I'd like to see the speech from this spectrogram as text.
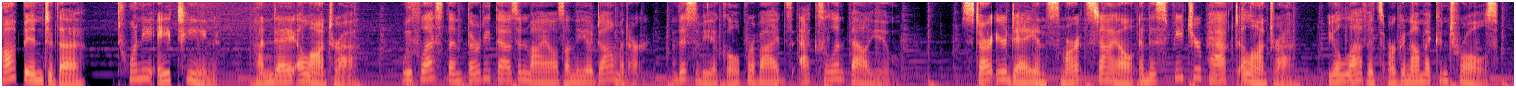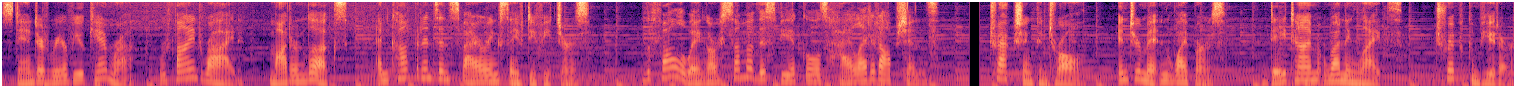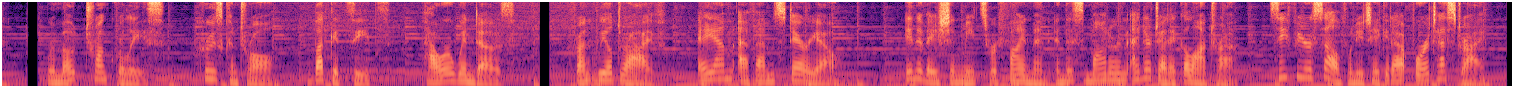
Hop into the 2018 Hyundai Elantra. With less than 30,000 miles on the odometer, this vehicle provides excellent value. Start your day in smart style in this feature-packed Elantra. You'll love its ergonomic controls, standard rear-view camera, refined ride, modern looks, and confidence-inspiring safety features. The following are some of this vehicle's highlighted options. Traction control, intermittent wipers, daytime running lights, trip computer, remote trunk release, cruise control, bucket seats, power windows, front wheel drive, AM FM stereo. Innovation meets refinement in this modern energetic Elantra. See for yourself when you take it out for a test drive.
